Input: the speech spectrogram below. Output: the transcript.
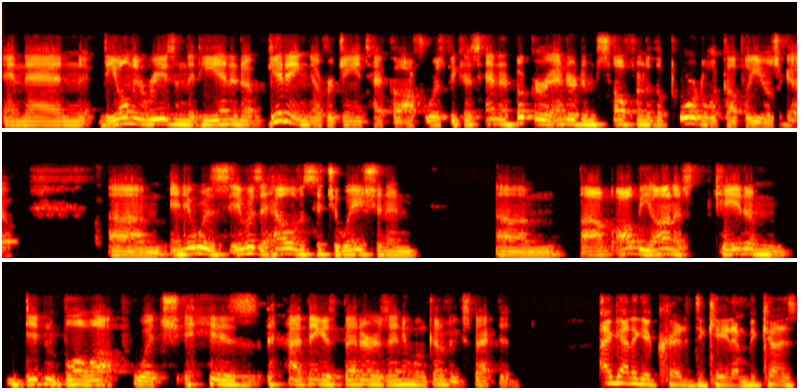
and then the only reason that he ended up getting a Virginia Tech offer was because Hendon Hooker entered himself into the portal a couple years ago. Um, and it was it was a hell of a situation. And um, I'll, I'll, be honest, Kadum didn't blow up, which is I think as better as anyone could have expected. I got to give credit to Kadum because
